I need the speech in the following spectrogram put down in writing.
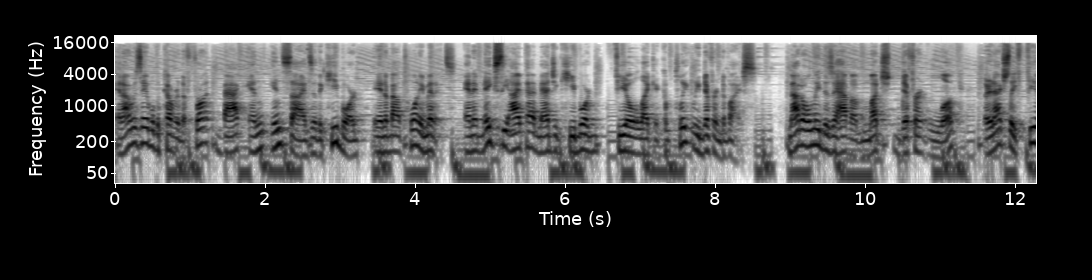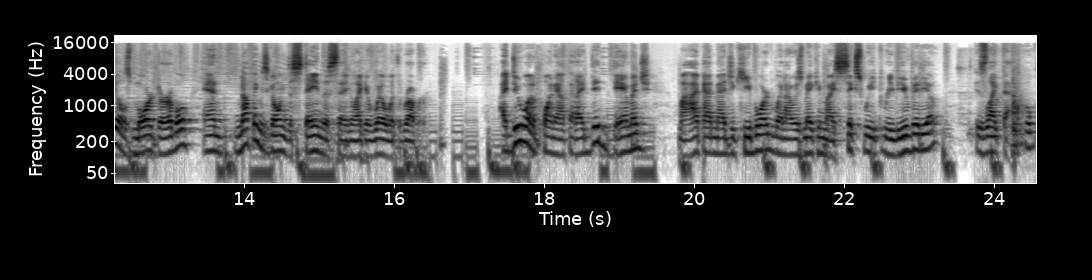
and I was able to cover the front, back, and insides of the keyboard in about 20 minutes. And it makes the iPad Magic Keyboard feel like a completely different device. Not only does it have a much different look, but it actually feels more durable and nothing's going to stain this thing like it will with the rubber. I do want to point out that I did damage my iPad Magic Keyboard when I was making my six week review video is like that. Oh.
